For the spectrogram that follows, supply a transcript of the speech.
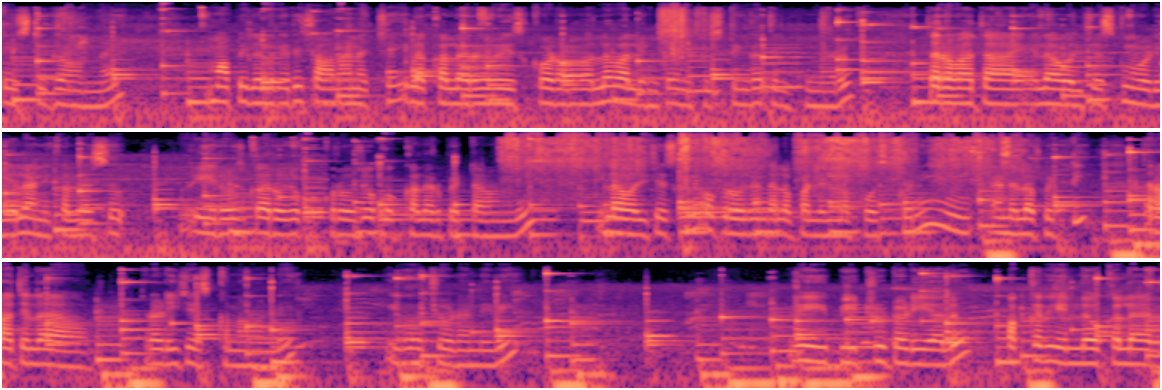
టేస్టీగా ఉన్నాయి. మా పిల్లలకి అయితే చాలా నచ్చాయి. ఇలా కలర్గా వేసుకోవడం వల్ల వాళ్ళు ఇంకా ఇంట్రెస్టింగ్గా తింటున్నారు. తర్వాత ఇలా చేసుకుని వడియాలు అన్ని కలర్స్ ఏ రోజుకి ఆ రోజు ఒక్కొక్క రోజు ఒక్కొక్క కలర్ పెట్టామండి ఇలా చేసుకుని ఒక రోజు అంతా పల్లెల్లో పోసుకొని ఎండలో పెట్టి తర్వాత ఇలా రెడీ చేసుకున్నామండి. ఇగో చూడండి ఇవి. ఇవి బీట్రూట్ వడియాలు పక్కవి ఎల్లో కలర్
